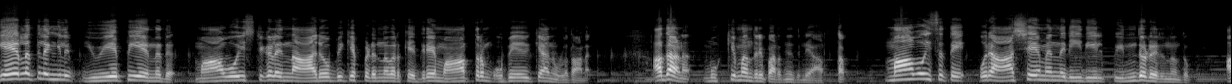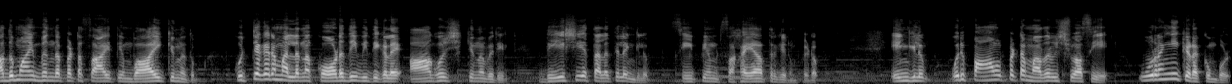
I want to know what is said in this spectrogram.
കേരളത്തിലെങ്കിലും യു എ പി എ എന്നത് മാവോയിസ്റ്റുകൾ എന്ന് ആരോപിക്കപ്പെടുന്നവർക്കെതിരെ മാത്രം ഉപയോഗിക്കാനുള്ളതാണ്. അതാണ് മുഖ്യമന്ത്രി പറഞ്ഞതിന്റെ അർത്ഥം. മാവോയിസത്തെ ഒരു ആശയം എന്ന രീതിയിൽ പിന്തുടരുന്നതും അതുമായി ബന്ധപ്പെട്ട സാഹിത്യം വായിക്കുന്നതും കുറ്റകരമല്ലെന്ന കോടതി വിധികളെ ആഘോഷിക്കുന്നവരിൽ ദേശീയ തലത്തിലെങ്കിലും സി പി എം സഹയാത്രികരും പെടും. എങ്കിലും ഒരു പാവപ്പെട്ട മതവിശ്വാസിയെ ഉറങ്ങിക്കിടക്കുമ്പോൾ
